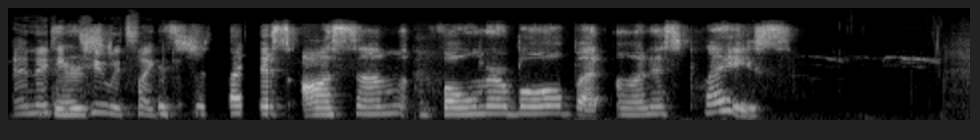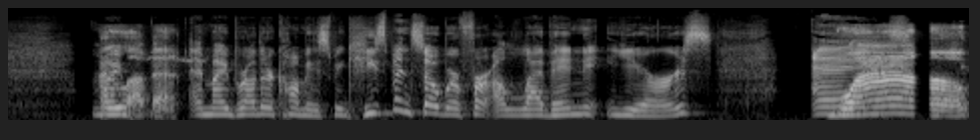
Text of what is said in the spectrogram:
And I think There's, too, it's like it's just like this awesome, vulnerable but honest place my, I love it. And my brother called me this week. He's been sober for 11 years. And wow,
